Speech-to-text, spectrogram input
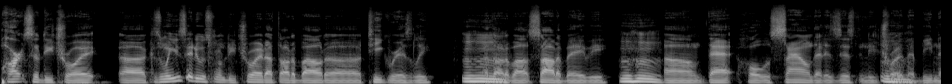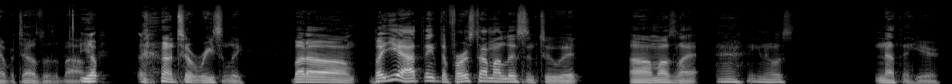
parts of Detroit. Because when you said he was from Detroit, I thought about uh, Tee Grizzley. I thought about Sada Baby. Mm-hmm. Um, that whole sound that exists in Detroit Mhm. that B Never Tells us about. Yep. until recently. But um, but yeah, I think the first time I listened to it, um, I was like, eh, you know, it's nothing here.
